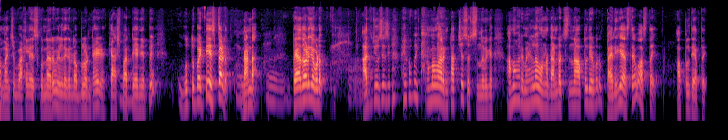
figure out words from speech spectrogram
మంచి బట్టలు వేసుకున్నారు. వీళ్ళ దగ్గర డబ్బులు ఉంటాయి క్యాష్ పార్టీ అని చెప్పి గుర్తుపట్టి ఇస్తాడు. దండ. పేదవాడికి ఇవ్వడు. అది చూసేసి అయ్యి బాబాయ్ అమ్మవారిని టచ్ చేసి వచ్చింది. అమ్మవారి మెడలో ఉన్న దండ వచ్చింది. అప్పులు తీరిపోతే పని చేస్తే వస్తాయి. అప్పులు తీరుతాయి.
